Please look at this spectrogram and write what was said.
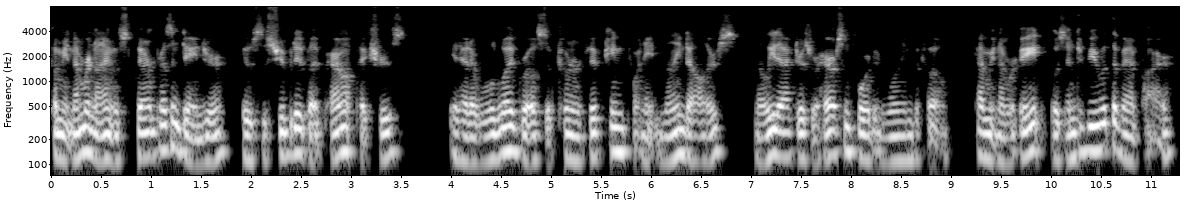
Coming at number 9 was Clear and Present Danger. It was distributed by Paramount Pictures. It had a worldwide gross of $215.8 million. The lead actors were Harrison Ford and William Dafoe. Coming at number 8 was Interview with the Vampire.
